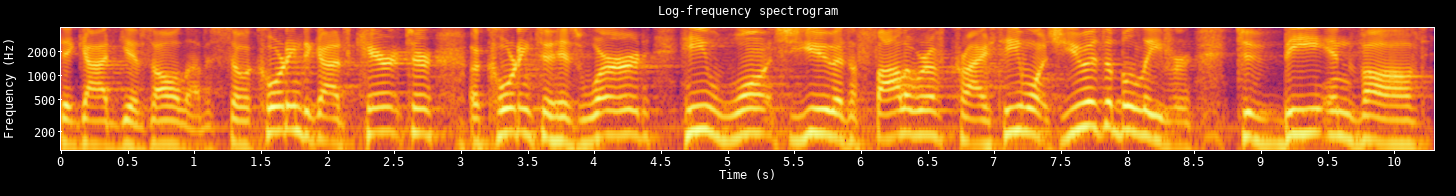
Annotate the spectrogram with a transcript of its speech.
that God gives all of us. So, according to God's character, according to His word, He wants you as a follower of Christ, He wants you as a believer to be involved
